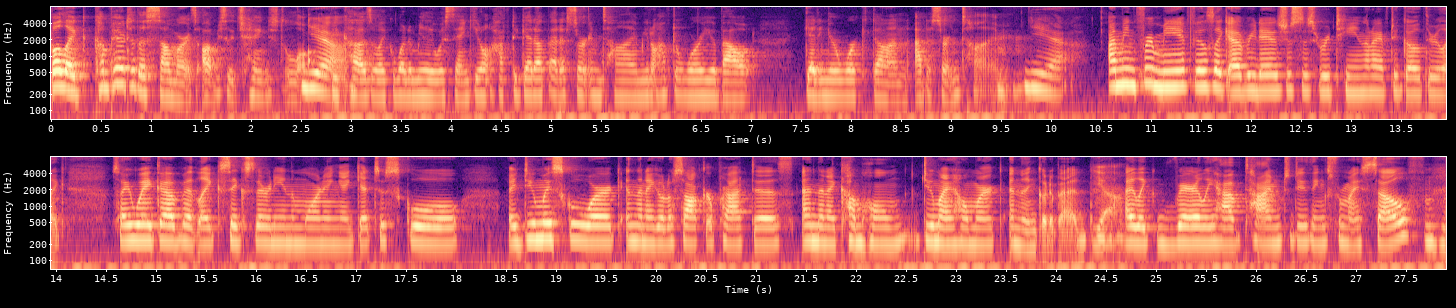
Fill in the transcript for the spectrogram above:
But like compared to the summer, it's obviously changed a lot Yeah. because like what Amelia was saying, you don't have to get up at a certain time. You don't have to worry about getting your work done at a certain time. Yeah. I mean, for me, it feels like every day is just this routine that I have to go through. Like, so I wake up at like 6.30 in the morning. I get to school. I do my schoolwork. And then I go to soccer practice. And then I come home, do my homework, and then go to bed. Yeah. I, like, rarely have time to do things for myself. Mm-hmm.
